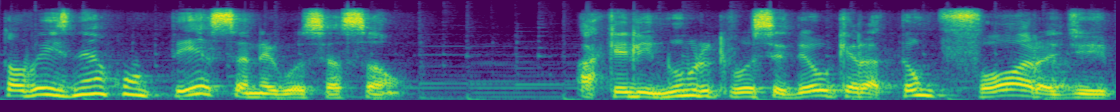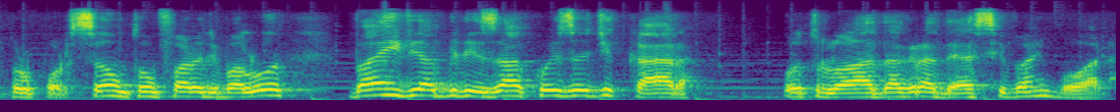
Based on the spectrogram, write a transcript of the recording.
talvez nem aconteça a negociação. Aquele número que você deu, que era tão fora de proporção, tão fora de valor, vai inviabilizar a coisa de cara. Outro lado agradece e vai embora.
